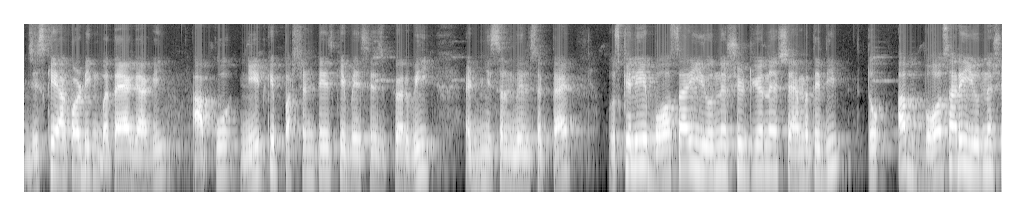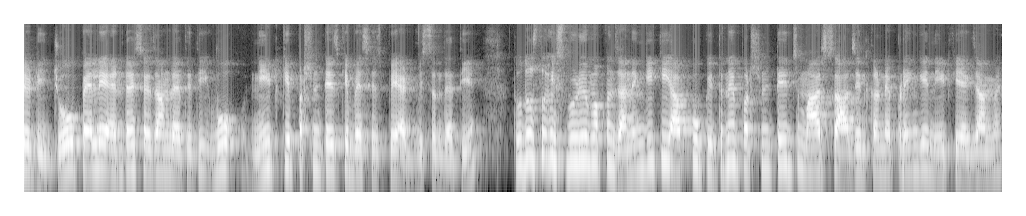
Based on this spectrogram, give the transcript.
जिसके अकॉर्डिंग बताया गया कि आपको नीट के परसेंटेज के बेसिस पर भी एडमिशन मिल सकता है। उसके लिए बहुत सारी यूनिवर्सिटियों ने सहमति दी। तो अब बहुत सारी यूनिवर्सिटी जो पहले एंट्रेंस एग्ज़ाम लेती थी, वो नीट के परसेंटेज के बेसिस पे एडमिशन देती है। तो दोस्तों, इस वीडियो में अपन जानेंगे कि आपको कितने परसेंटेज मार्क्स हासिल करने पड़ेंगे नीट के एग्ज़ाम में।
